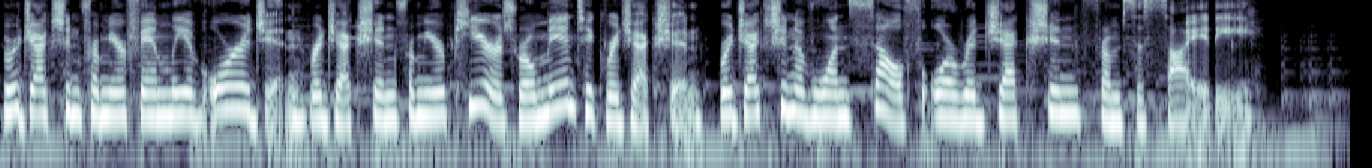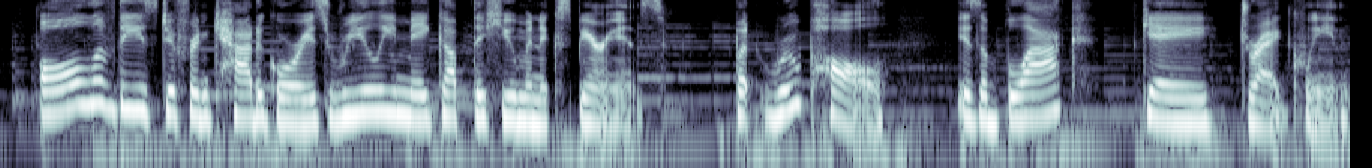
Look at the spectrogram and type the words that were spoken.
rejection from your family of origin, rejection from your peers, romantic rejection, rejection of oneself, or rejection from society. All of these different categories really make up the human experience. But RuPaul is a black, gay drag queen.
